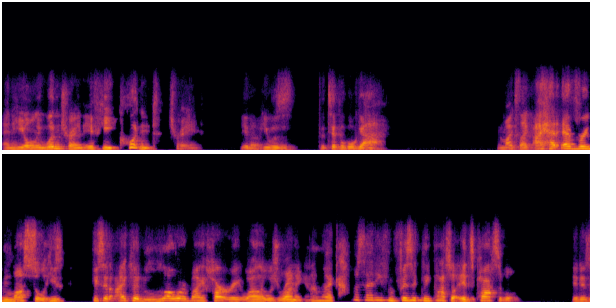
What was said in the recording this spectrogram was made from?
And he only wouldn't train if he couldn't train. You know, he was the typical guy. And Mike's like, I had every muscle. He's he said I could lower my heart rate while I was running. And I'm like, how is that even physically possible? It's possible. It is,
